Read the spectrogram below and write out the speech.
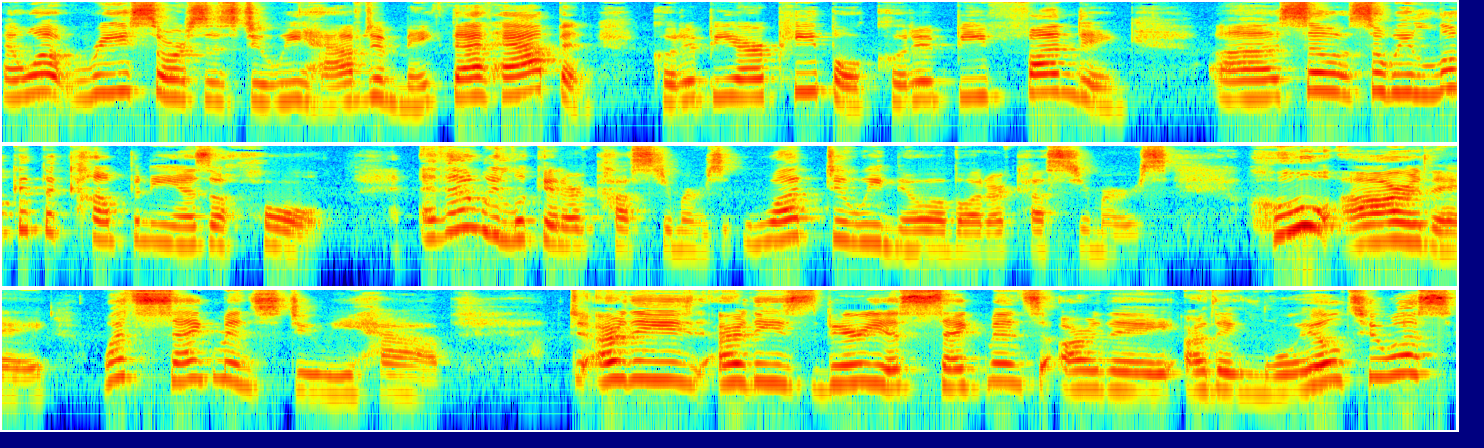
And what resources do we have to make that happen? Could it be our people? Could it be funding? Uh, so, so we look at the company as a whole. And then we look at our customers. What do we know about our customers? Who are they? What segments do we have? Are these are these various segments are they are they loyal to us?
